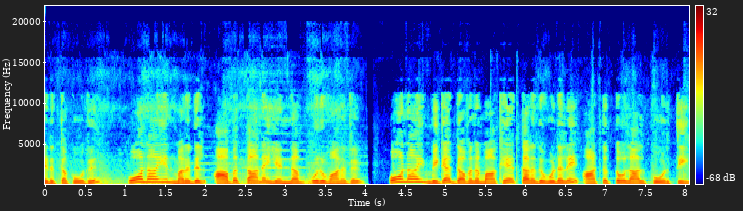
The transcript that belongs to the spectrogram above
எடுத்தபோது ஓநாயின் மனதில் ஆபத்தான எண்ணம் உருவானது. ஓநாய் மிக கவனமாக தனது உடலை ஆட்டுத்தோலால் போர்த்தி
